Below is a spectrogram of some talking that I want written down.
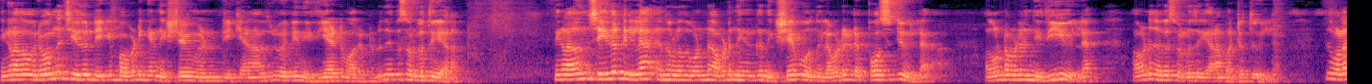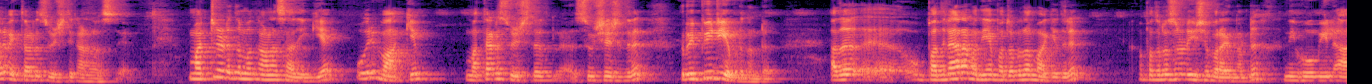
നിങ്ങളത് ഓരോന്നും ചെയ്തുകൊണ്ടിരിക്കുമ്പോൾ അവിടെ ഇങ്ങനെ നിക്ഷേപം വീണിരിക്കാൻ അതൊരു വലിയ നിധിയായിട്ട് മാറിയിട്ടുണ്ട്. നിങ്ങൾക്ക് സ്വർഗത്ത് കയറാം. നിങ്ങളതൊന്നും ചെയ്തിട്ടില്ല എന്നുള്ളത് കൊണ്ട് അവിടെ നിങ്ങൾക്ക് നിക്ഷേപമൊന്നുമില്ല. അവിടെ ഡെപ്പോസിറ്റും ഇല്ല. അതുകൊണ്ട് അവിടെ നിധിയും ഇല്ല. അതുകൊണ്ട് നിങ്ങൾക്ക് സ്വർഗത്ത് കയറാൻ പറ്റത്തുമില്ല. ഇത് വളരെ വ്യക്തമായിട്ട് സൂക്ഷിച്ച് കാണുന്ന അവസ്ഥയാണ് മറ്റൊരിടത്ത് നമുക്ക് കാണാൻ സാധിക്കുക ഒരു വാക്യം മത്തായുടെ സുവിശേഷ സുവിശേഷത്തിൽ റിപ്പീറ്റ് ചെയ്യപ്പെടുന്നുണ്ട്. അത് പതിനാറാം അധികം പത്തൊമ്പതാം വാക്യത്തിൽ പത്രോസിനോട് ഈശോ പറയുന്നുണ്ട് നീ ഭൂമിയിൽ ആ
